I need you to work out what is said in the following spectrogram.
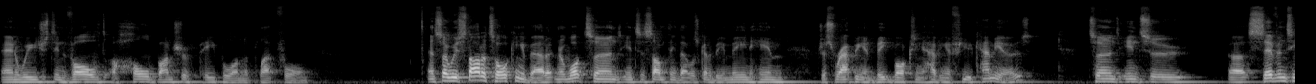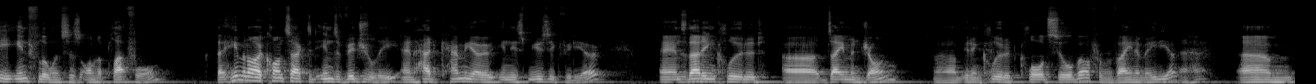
and we just involved a whole bunch of people on the platform And so we started talking about it, and what turned into something that was going to be me and him just rapping and beatboxing and having a few cameos turned into uh, 70 influencers on the platform that him and I contacted individually and had cameo in this music video. And that included uh, Daymond John, um, it included Claude Silver from VaynerMedia. Uh-huh. Um,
